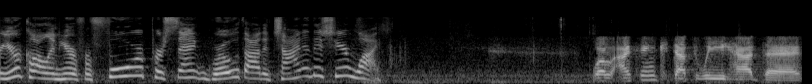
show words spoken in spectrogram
You're calling here for 4% growth out of China this year. Why? Well, I think that we had a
